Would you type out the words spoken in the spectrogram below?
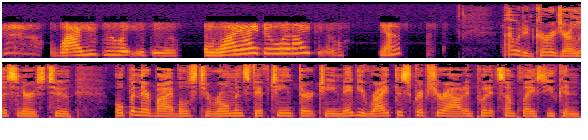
why you do what you do and why I do what I do. Yeah. I would encourage our listeners to open their Bibles to Romans 15, 13, maybe write the scripture out and put it someplace you can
